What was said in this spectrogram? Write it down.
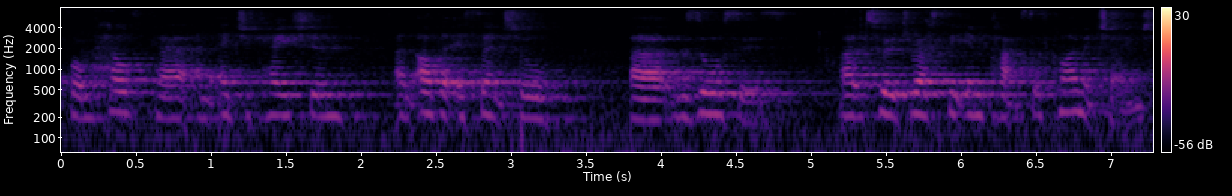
from healthcare and education and other essential uh, resources uh, to address the impacts of climate change.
